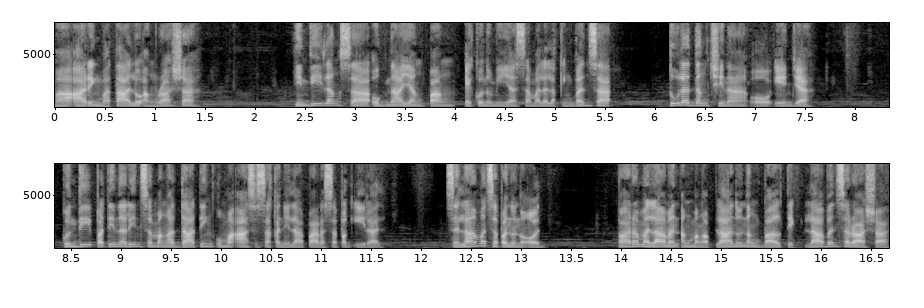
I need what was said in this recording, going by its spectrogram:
maaaring matalo ang Russia hindi lang sa ugnayang pang-ekonomiya sa malalaking bansa tulad ng China o India, kundi pati na rin sa mga dating umaasa sa kanila para sa pag-iral. Salamat sa panonood. Para malaman ang mga plano ng Baltic laban sa Russia,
